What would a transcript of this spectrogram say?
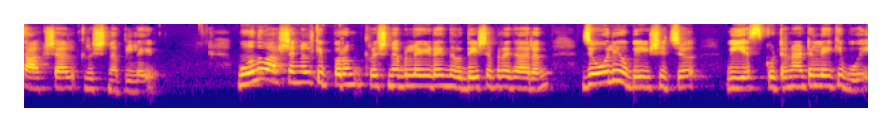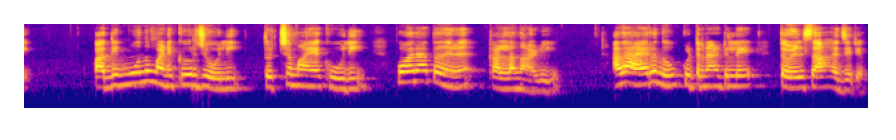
സാക്ഷാൽ കൃഷ്ണപിള്ളയും. മൂന്ന് വർഷങ്ങൾക്കിപ്പുറം കൃഷ്ണപിള്ളയുടെ നിർദ്ദേശപ്രകാരം ജോലി ഉപേക്ഷിച്ച് വി എസ് കുട്ടനാട്ടിലേക്ക് പോയി. പതിമൂന്ന് മണിക്കൂർ ജോലി തുച്ഛമായ കൂലി പോരാത്തതിന് കള്ളനാഴിയും. അതായിരുന്നു കുട്ടനാട്ടിലെ തൊഴിൽ സാഹചര്യം.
